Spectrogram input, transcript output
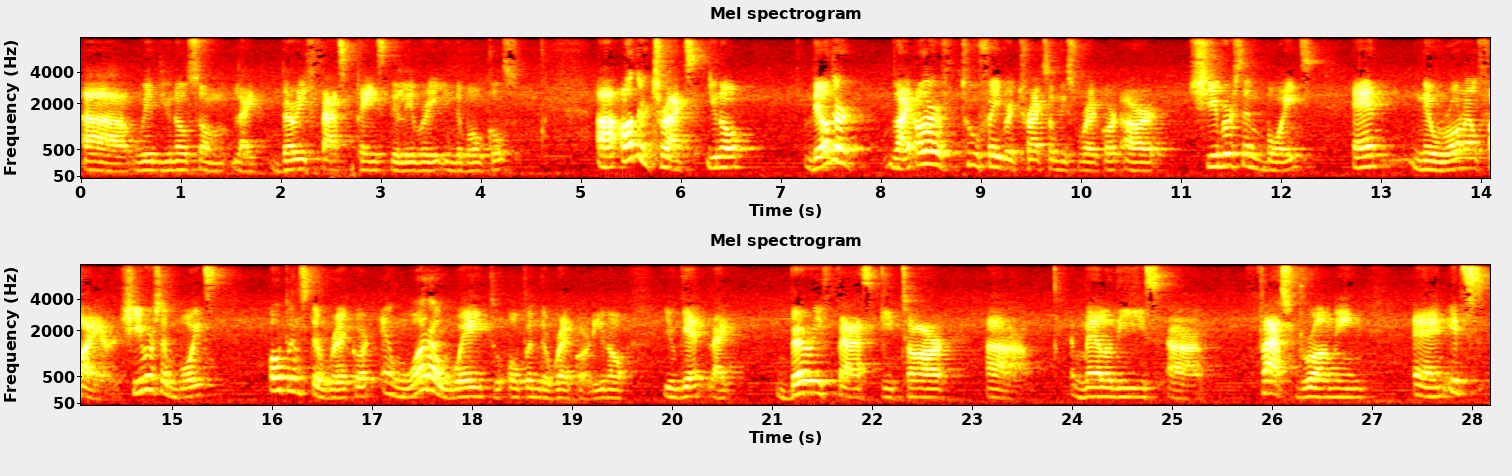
uh, with, you know, some like very fast-paced delivery in the vocals. Uh, other tracks, you know, the other, my other two favorite tracks on this record are Shivers and Voids and Neuronal Fire. Shivers and Voids opens the record and what a way to open the record. You know, you get like very fast guitar, uh, melodies, uh, fast drumming, and it's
